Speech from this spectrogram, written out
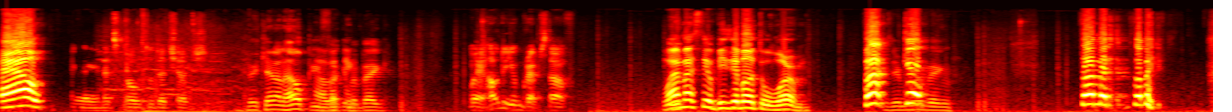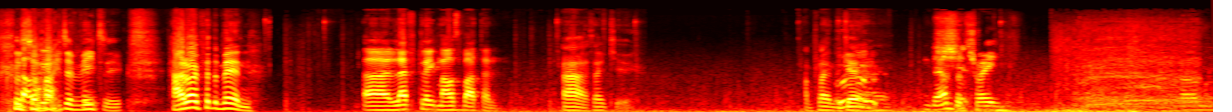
Help! Okay, let's go to the church. We cannot help you, Oh, fucking looking. bag. Wait, how do you grab stuff? Why am I still visible to worm? Fuck! You're Kill! moving. Somebody! Somebody! Sorry, I didn't mean to. How do I put them in? Uh, left click mouse button. Ah, thank you. I'm playing the game. They're the train. Um,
